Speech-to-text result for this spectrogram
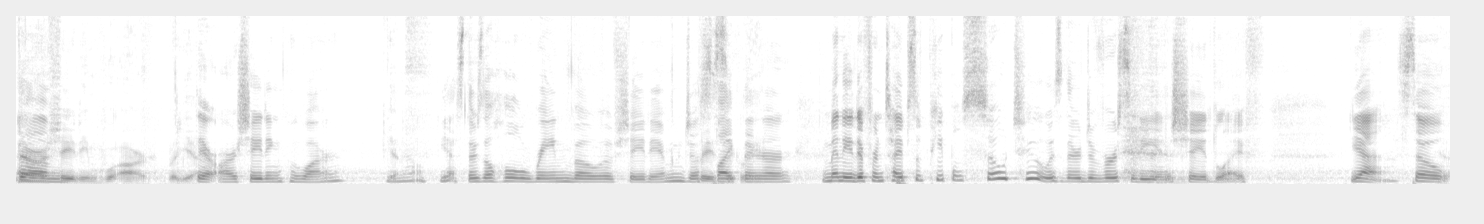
There are Um, Shadim who are, but yeah. There are shadim who are. You Yes. know, yes, there's a whole rainbow of shadim, just like there are many different types of people. So too is there diversity in shade life. Yeah. So,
